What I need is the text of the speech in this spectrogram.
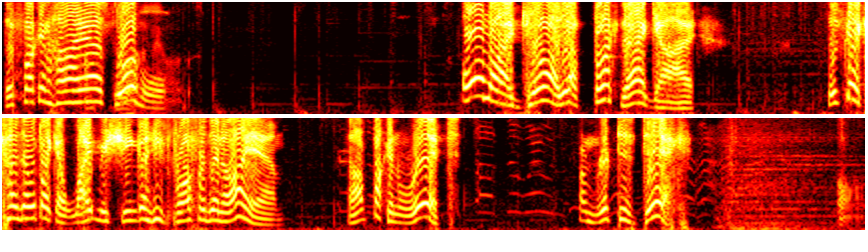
The fucking high ass Still out level. Oh my god, yeah, fuck that guy. This guy comes out with like a light machine gun. He's buffer than I am. And I'm fucking ripped. I'm ripped as dick. Oh.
